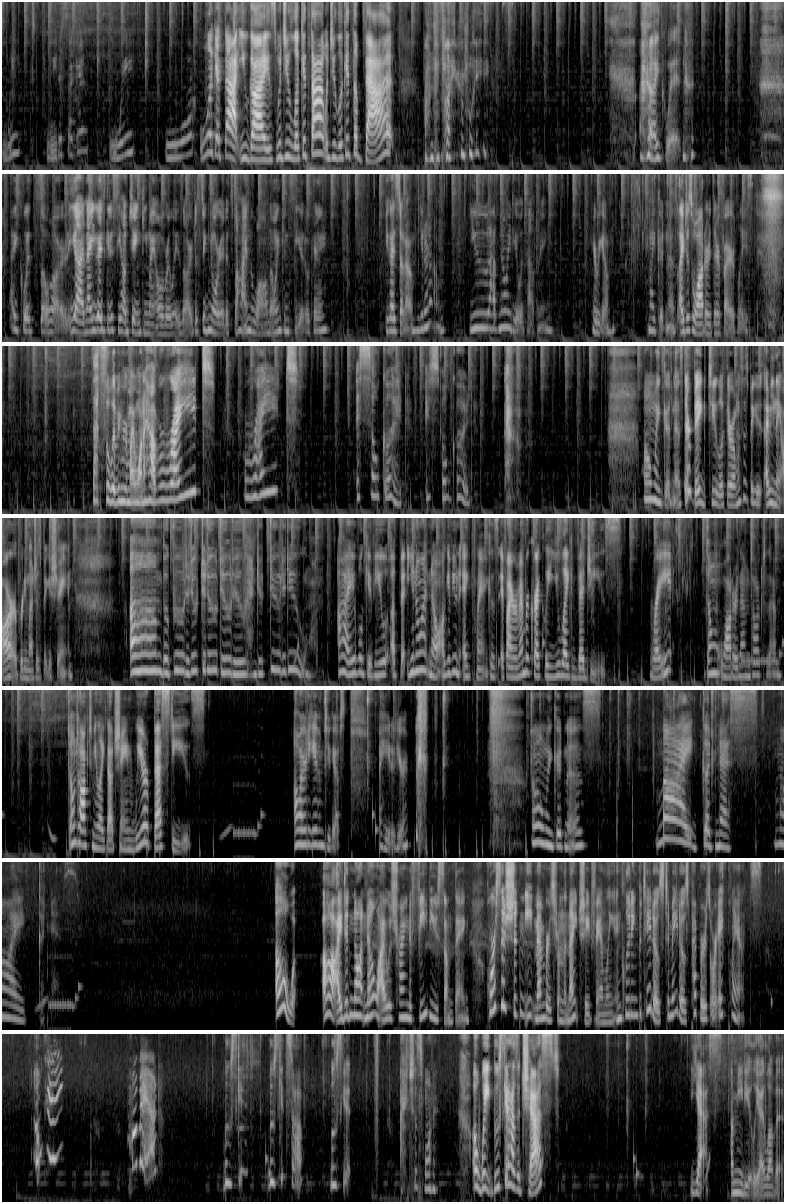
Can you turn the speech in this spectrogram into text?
wait, wait a second. Wait. Look at that, you guys. Would you look at that? Would you look at the bat on the fireplace? I quit. I quit so hard. Yeah, now you guys get to see how janky my overlays are. Just ignore it. It's behind the wall. No one can see it, okay? You guys don't know. You don't know. You have no idea what's happening. Here we go. My goodness. I just watered their fireplace. That's the living room I want to have, right? Right? It's so good. It's so good. Oh my goodness. They're big too. Look, they're almost as big as I mean they are pretty much as big as Shane. Um boo boo doo doo doo doo doo doo doo doo doo. I will give you a bit. You know what? No, I'll give you an eggplant because if I remember correctly, you like veggies, right? Don't water them. Talk to them. Don't talk to me like that, Shane. We are besties. Oh, I already gave him two gifts. I hate it here. oh my goodness. My goodness. My goodness. Oh, ah, I did not know I was trying to feed you something. Horses shouldn't eat members from the nightshade family, including potatoes, tomatoes, peppers, or eggplants. Okay. My bad. Boosket. Boosket, stop. Boosket. I just want to. Oh, wait, Boosket has a chest? Yes. Immediately. I love it.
